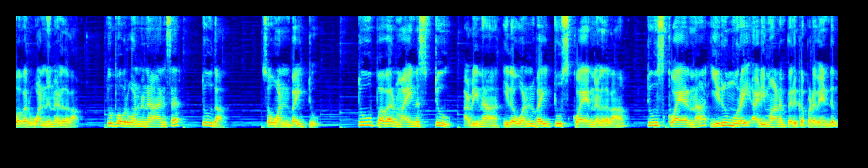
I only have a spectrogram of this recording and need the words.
பவர் ஒன்னு எழுதலாம். டூ பவர் ஒன்னுனா ஆன்சர் டூ தான். So one by two two power minus two அப்படின்னா இதை ஒன் பை டூ ஸ்கொயர்னு எழுதலாம். டூ ஸ்கொயர்னா இருமுறை அடிமானம் பெருக்கப்பட வேண்டும்.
